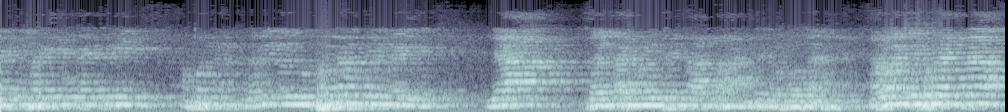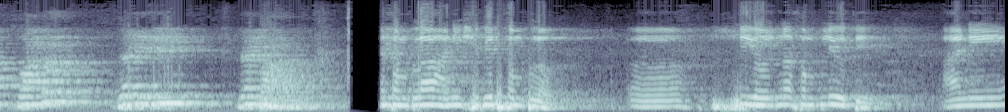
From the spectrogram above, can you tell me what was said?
घेतली पाहिजे काहीतरी आपण नवीन नवीन उपक्रम केले पाहिजे. या सहकार्यामुळे त्यांचा आता होत आहे. सर्वांचे पुन्हा स्वागत. जय हिंद. जय भारत. संपला आणि शिबिर संपलं. ही योजना संपली होती. आणि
